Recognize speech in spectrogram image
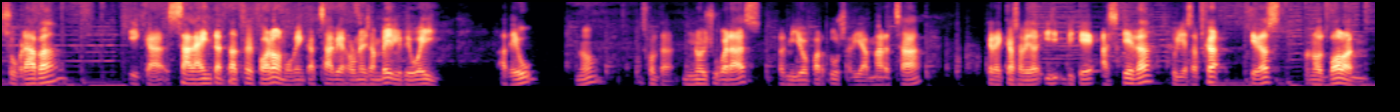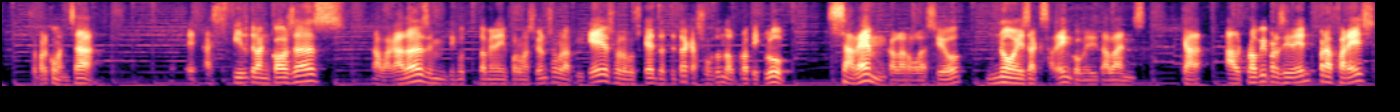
sobrava i que se l'ha intentat fer fora al moment que Xavi es reuneix amb ell i li diu ei, adeu, no? Escolta, no jugaràs, el millor per tu seria marxar, crec que seria... I Piqué es queda, tu ja saps que quedes, però no et volen. Això per començar. Eh, Es filtren coses, a vegades hem tingut tota mena d'informacions sobre Piqué, sobre Busquets, etc que surten del propi club. Sabem que la relació no és excel·lent, com he dit abans, que el propi president prefereix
